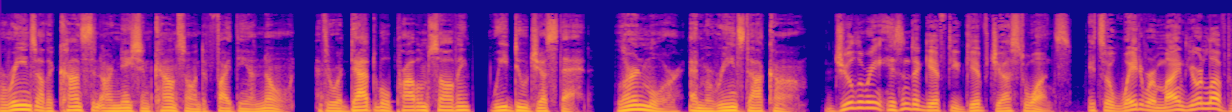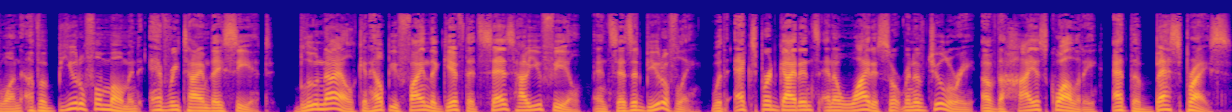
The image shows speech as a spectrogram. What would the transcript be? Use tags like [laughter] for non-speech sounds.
Marines are the constant our nation counts on to fight the unknown. And through adaptable problem solving, we do just that. Learn more at marines.com. Jewelry isn't a gift you give just once. It's a way to remind your loved one of a beautiful moment every time they see it. Blue Nile can help you find the gift that says how you feel and says it beautifully with expert guidance and a wide assortment of jewelry of the highest quality at the best price.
